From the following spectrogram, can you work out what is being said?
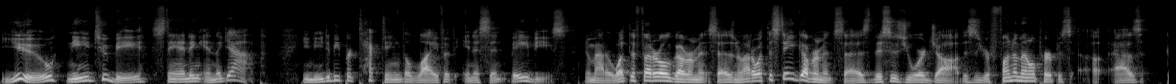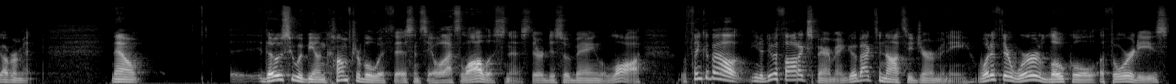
you need to be standing in the gap. You need to be protecting the life of innocent babies. No matter what the federal government says, no matter what the state government says, this is your job. This is your fundamental purpose uh, as government. Now, those who would be uncomfortable with this and say, well, that's lawlessness, they're disobeying the law. Well, think about, you know, do a thought experiment. Go back to Nazi Germany. What if there were local authorities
